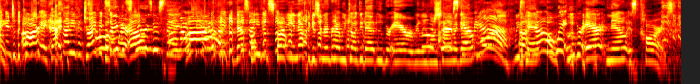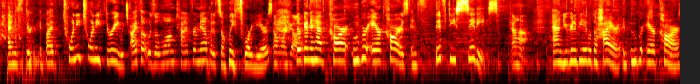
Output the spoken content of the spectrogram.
hack into the car? wait, that's not even drive it Oh, somewhere else. this thing. Oh okay, okay, that's not even scary enough because remember how we talked about Uber Air a really long time ago? Yeah, we Okay, know. but wait. Uber Air now is cars, and it's they're, by 2023, which I thought was a long time from now, but it's only four years. Oh my God. They're going to have car Uber Air cars in 50 cities. Uh huh. And you're going to be able to hire an Uber Air car,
